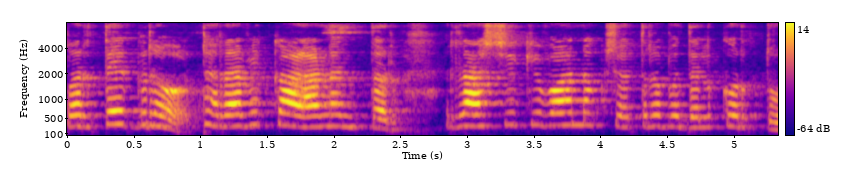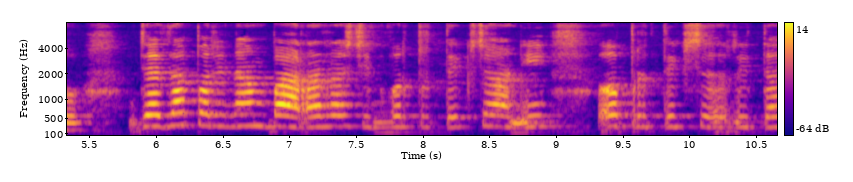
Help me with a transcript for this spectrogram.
प्रत्येक ग्रह ठराविक काळानंतर राशी किंवा नक्षत्र बदल करतो ज्याचा परिणाम बारा राशींवर प्रत्यक्ष आणि अप्रत्यक्षरित्या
